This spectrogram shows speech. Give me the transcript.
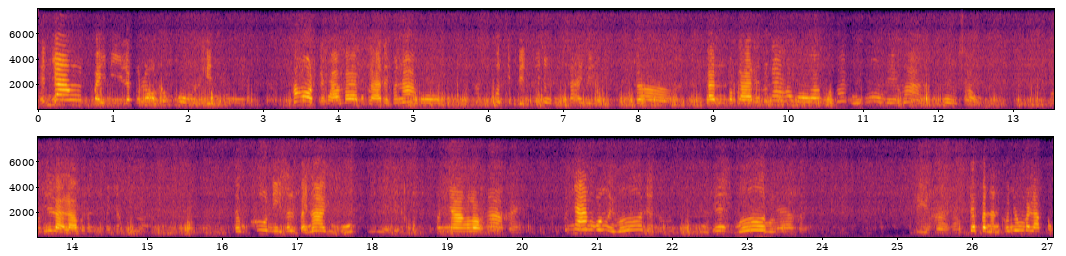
เห็นย่างไปดีแล้วก็เลาะลงพงเห็นอยู่มาฮอดก็ถามว่าบักหลาได้มาหน้าบ่รู้สึกคนสิเป็นคือจังผู้ชายแม่จ้า กันบักหลาได้มาหน้าเฮาบ่ว่าคนมาถูกห้องแม่มากโมงเช้าตัวนี้ล่ะล่ะบ่ทันไปจักเทื่อแต่คืนนี้ท่านไปหน้าอยู่โอ้นี่แหละมันยางรอหน้าให้มันย่างเบิ่งให้เมื่อเดี๋ยวต้องดูได้เมื่อดูแลให้ดีให้าะแต่ปนนั้นเขายังไมาลักเอา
